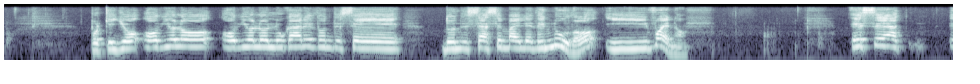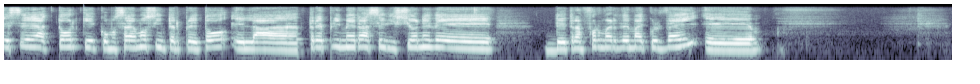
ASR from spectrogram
porque yo odio, lo, odio los lugares donde se, donde se hacen bailes desnudos. Y bueno, ese, ese actor que como sabemos interpretó en las tres primeras ediciones de, de Transformers de Michael Bay, eh,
